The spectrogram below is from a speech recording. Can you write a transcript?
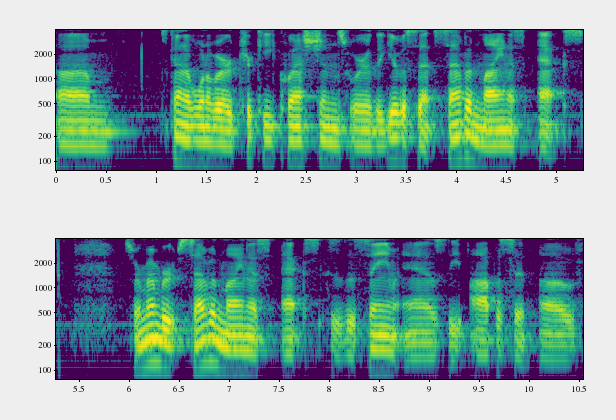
Um, it's kind of one of our tricky questions where they give us that 7 minus x. So remember, 7 minus x is the same as the opposite of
